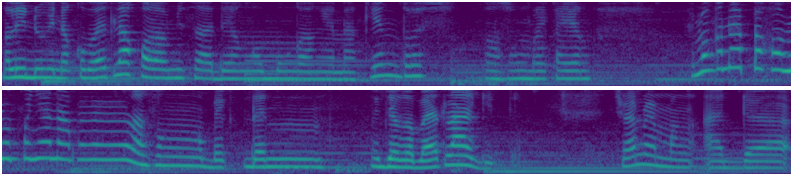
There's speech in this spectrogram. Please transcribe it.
ngelindungin aku banget lah kalau misalnya ada yang ngomong gak ngenakin terus langsung mereka yang emang kenapa kau belum punya anak? Langsung ngeback dan ngejaga banget lah gitu. Cuman memang ada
